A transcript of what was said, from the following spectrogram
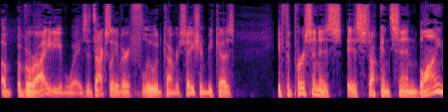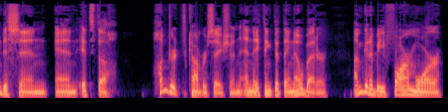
a, a variety of ways. It's actually a very fluid conversation because if the person is is stuck in sin, blind to sin, and it's the hundredth conversation, and they think that they know better, I'm going to be far more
